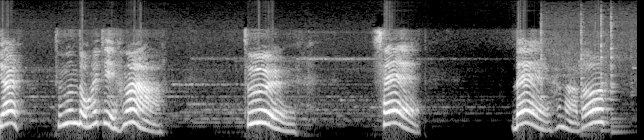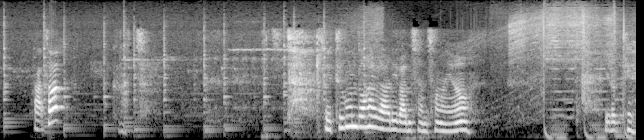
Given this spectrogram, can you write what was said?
열. 등 운동 화이팅. 하나, 둘, 셋, 넷. 하나 더, 다섯. 그렇죠. 자, 저희 등 운동 할 날이 많지 않잖아요. 자, 이렇게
